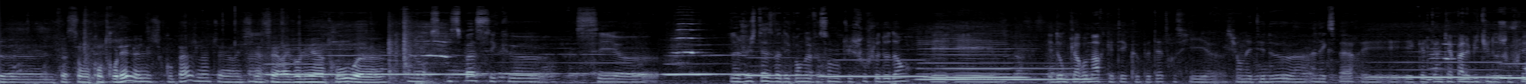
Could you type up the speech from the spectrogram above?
euh, de façon contrôlée, le, le sous-coupage là Tu as réussi à faire évoluer un trou euh, Alors, ce qui se passe, c'est que c'est euh, la justesse va dépendre de la façon dont tu souffles dedans. Et, et- et donc, la remarque était que peut-être si, euh, si on était deux, un, un expert et, et- et quelqu'un qui n'a pas l'habitude de souffler,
